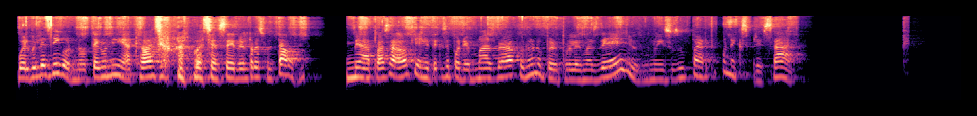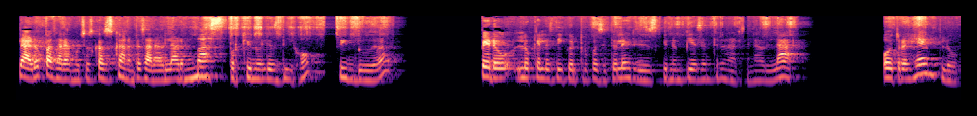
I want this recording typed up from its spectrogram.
Vuelvo y les digo, no tengo ni idea qué vaya, vaya a ser el resultado. Me ha pasado que hay gente que se pone más brava con uno, pero el problema es de ellos. Uno hizo su parte con expresar. Claro, pasará muchos casos que van a empezar a hablar más porque uno les dijo, sin duda. Pero lo que les digo, el propósito del ejercicio es que uno empiece a entrenarse en hablar. Otro ejemplo,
